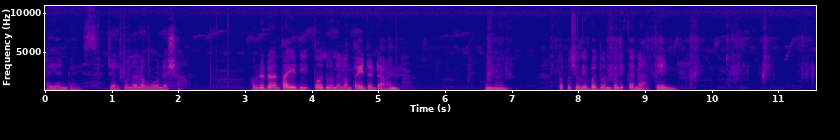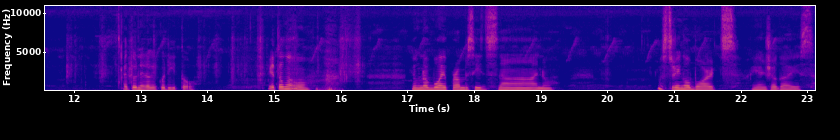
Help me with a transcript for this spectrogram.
Ayan guys. Diyan ko na lang muna siya. Pagdadaan tayo dito, doon na lang tayo dadaan. Ayan. Tapos yung iba doon, balikan natin. Ito nilagay ko dito. Ito nga oh. Yung nabuhay from seeds na ano, string of hearts. Ayan siya guys.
